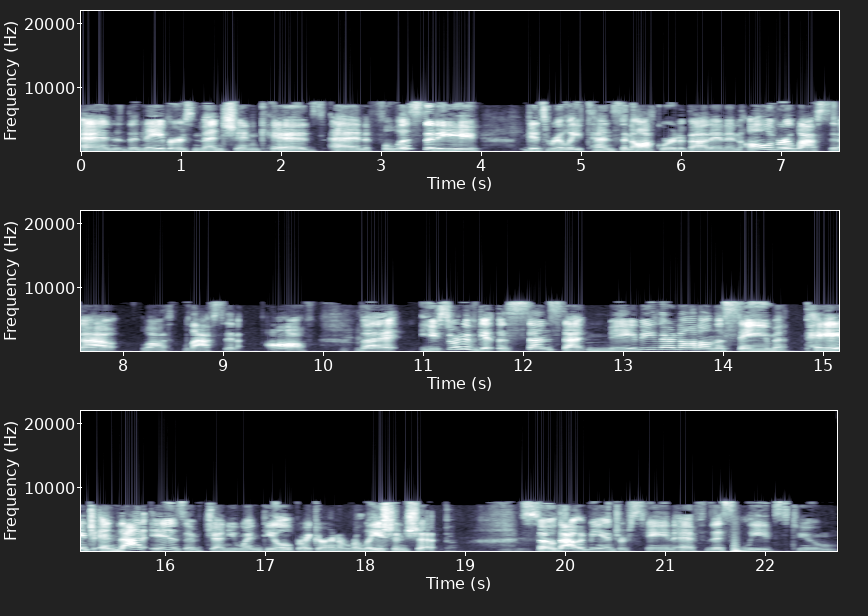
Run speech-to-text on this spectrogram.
and the neighbors mention kids and Felicity gets really tense and awkward about it and Oliver laughs it out, la- laughs it off. But you sort of get the sense that maybe they're not on the same page and that is a genuine deal breaker in a relationship. So that would be interesting if this leads to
